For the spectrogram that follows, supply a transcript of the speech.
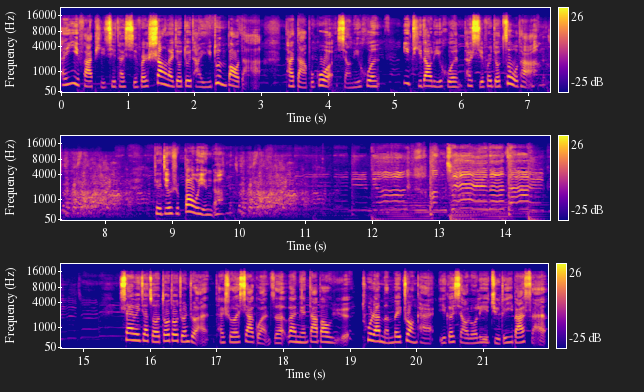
他一发脾气，他媳妇儿上来就对他一顿暴打，他打不过，想离婚。一提到离婚，他媳妇儿就揍他，这就是报应啊。下一位叫做兜兜转转，他说下馆子，外面大暴雨，突然门被撞开，一个小萝莉举着一把伞，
